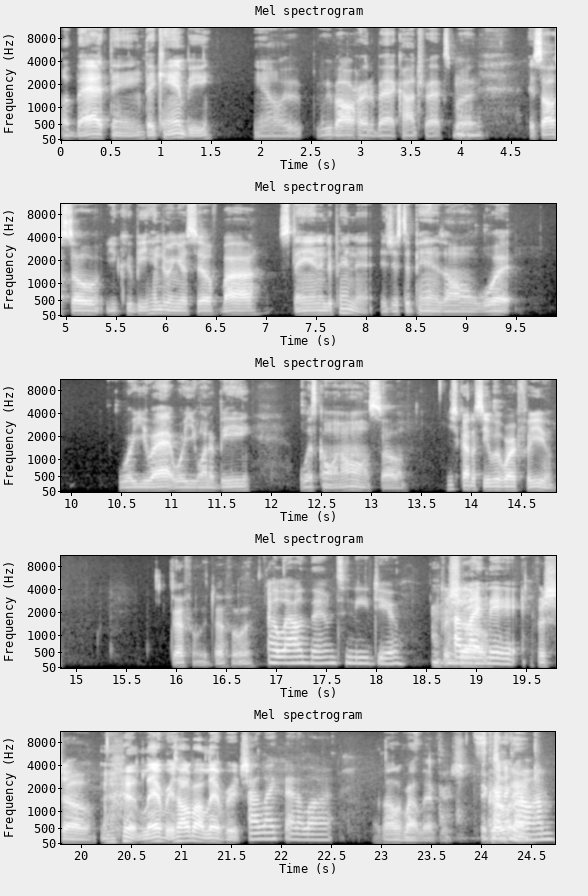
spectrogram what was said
a bad thing. They can be. You know, we've all heard of bad contracts, but Mhm. it's also you could be hindering yourself by staying independent. It just depends on what where you at, where you want to be, what's going on. So you just got to see what works for you. Definitely, definitely. Allow them to need you. For I like that. For sure. leverage. It's all about leverage. I like that a lot. It's all about leverage. It's Because kind of I how think I'm.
